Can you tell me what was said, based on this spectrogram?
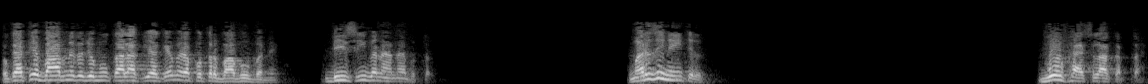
تو کہتی ہے، باپ نے تو جو منہ کالا کیا کہ میرا پتر بابو بنے۔ گا ڈی سی بنانا ہے پتر۔ مرضی نہیں چلتی۔ وہ فیصلہ کرتا ہے۔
